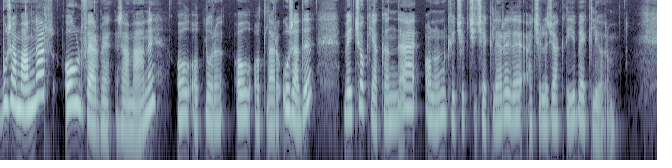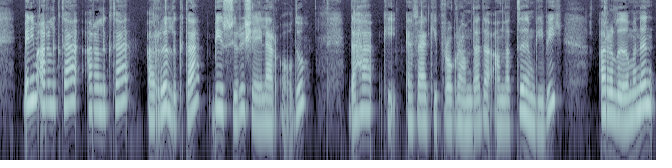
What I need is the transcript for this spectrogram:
bu zamanlar ol verme zamanı. Ol otları, ol otları uzadı ve çok yakında onun küçük çiçekleri de açılacak diye bekliyorum. Benim Aralık'ta, Aralık'ta, Aralık'ta bir sürü şeyler oldu. Daha ki evvelki programda da anlattığım gibi aralığımın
